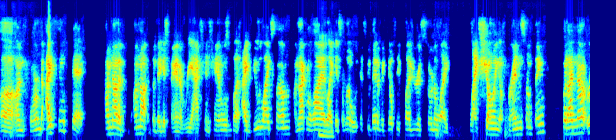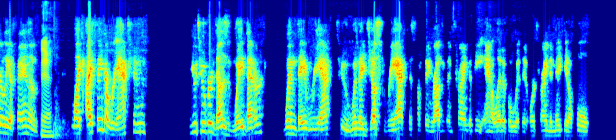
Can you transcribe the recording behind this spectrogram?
uh unformed. I think that i'm not a i'm not the biggest fan of reaction channels but i do like some. I'm not gonna lie Mhm. like it's a little it's a bit of a guilty pleasure. It's sort of like like showing a friend something but i'm not really a fan of Yeah, like I think a reaction YouTuber does way better when they react to when they just react to something rather than trying to be analytical with it or trying to make it a whole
